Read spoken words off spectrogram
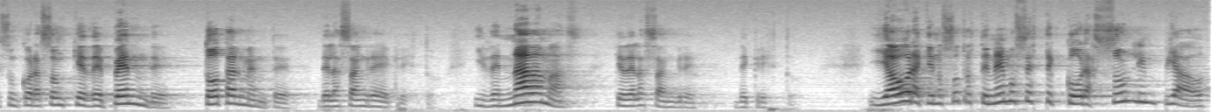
Es un corazón que depende totalmente de la sangre de Cristo y de nada más que de la sangre de Cristo. Y ahora que nosotros tenemos este corazón limpiado,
